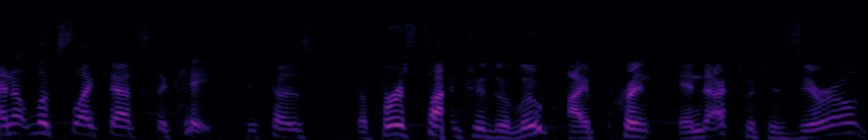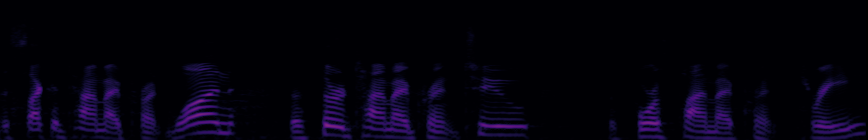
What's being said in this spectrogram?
and it looks like that's the case, because the first time through the loop, I print index, which is zero, the second time I print one, the third time I print two, the fourth time I print three.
